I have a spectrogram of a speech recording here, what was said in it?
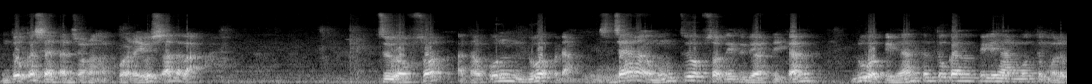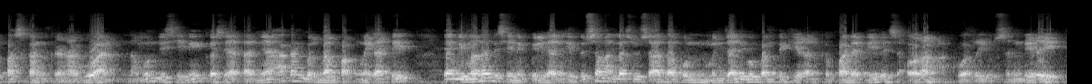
Untuk kesehatan seorang Aquarius adalah Two of Swords ataupun dua pedang. Secara umum, Two of Swords itu diartikan dua pilihan tentukan pilihanmu untuk melepaskan keraguan. Namun di sini kesehatannya akan berdampak negatif yang di mana di sini pilihan itu sangatlah susah ataupun menjadi beban pikiran kepada diri seorang Aquarius sendiri.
